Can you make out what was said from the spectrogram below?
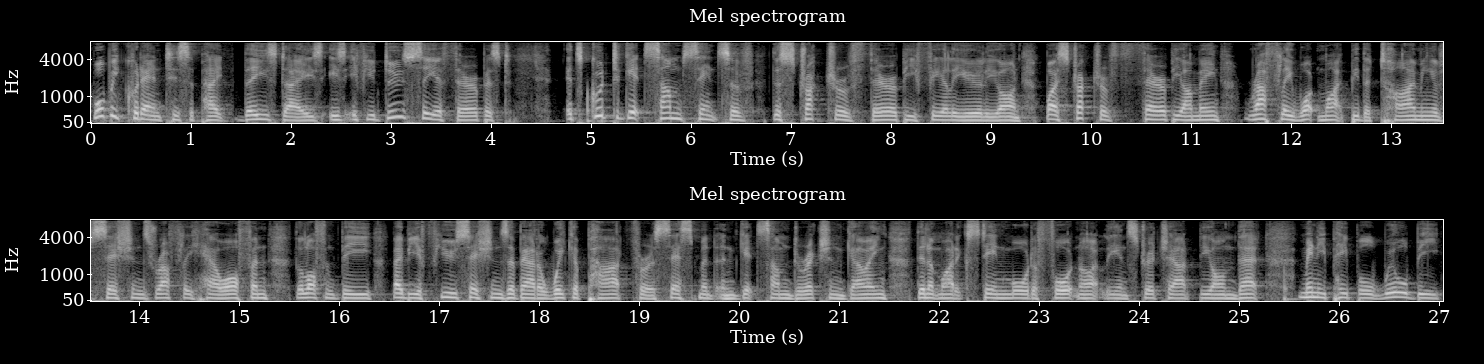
what we could anticipate these days is if you do see a therapist, it's good to get some sense of the structure of therapy fairly early on. By structure of therapy, I mean roughly what might be the timing of sessions, roughly how often. There'll often be maybe a few sessions about a week apart for assessment and get some direction going. Then it might extend more to fortnightly and stretch out beyond that. Many people will be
